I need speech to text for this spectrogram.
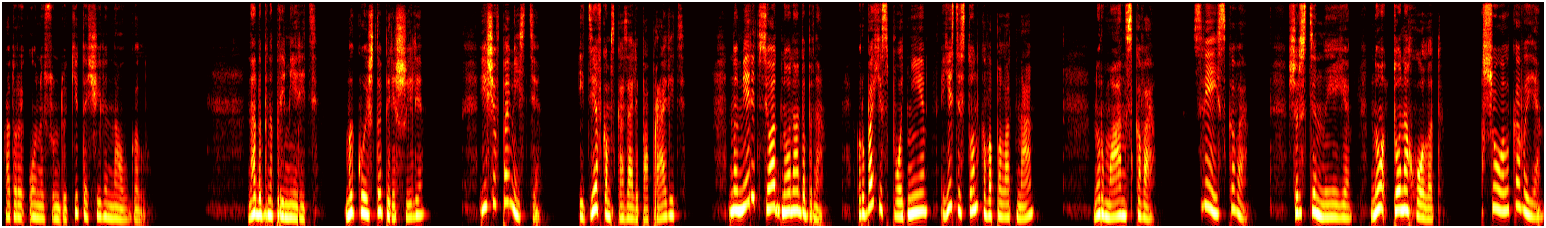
который он и сундуки тащили на угол. «Надо бы напримерить. Мы кое-что перешили. Еще в поместье. И девкам сказали поправить. Но мерить все одно надобно. Рубахи сподние, есть из тонкого полотна. Нурманского, свейского, шерстяные, но то на холод. Шелковые.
